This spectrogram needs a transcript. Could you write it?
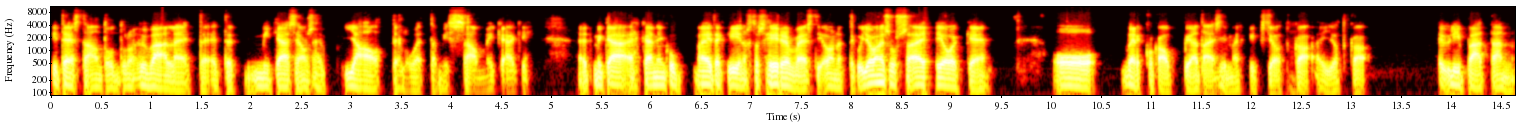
itsestä on tuntunut hyvälle, että, että mikä se on se jaottelu, että missä on mikäkin. Että mikä ehkä niin kuin meitä kiinnostaisi hirveästi on, että kun Joensuussa ei oikein ole verkkokauppiaita esimerkiksi, jotka, jotka ylipäätään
